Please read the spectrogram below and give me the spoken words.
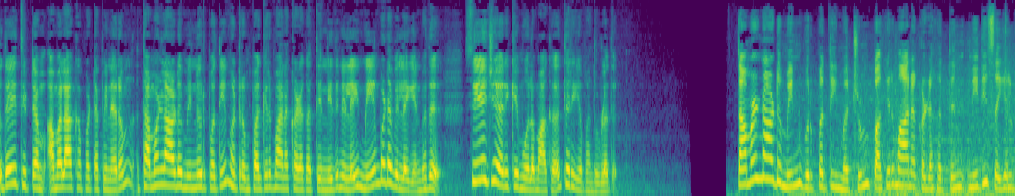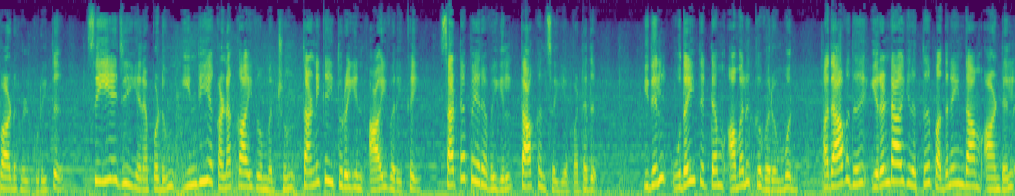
உதய திட்டம் அமலாக்கப்பட்ட பின்னரும் தமிழ்நாடு மின் உற்பத்தி மற்றும் பகிர்மான கழகத்தின் நிதிநிலை மேம்படவில்லை என்பது சிஏஜி அறிக்கை மூலமாக தெரியவந்துள்ளது. தமிழ்நாடு மின் உற்பத்தி மற்றும் பகிர்மான கழகத்தின் நிதி செயல்பாடுகள் குறித்து சிஏஜி எனப்படும் இந்திய கணக்காய்வு மற்றும் தணிக்கை துறையின் ஆய்வறிக்கை சட்டப்பேரவையில் தாக்கல் செய்யப்பட்டது. இதில் உதய் திட்டம் அமலுக்கு வரும் முன் அதாவது இரண்டாயிரத்து பதினைந்தாம் ஆண்டில்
